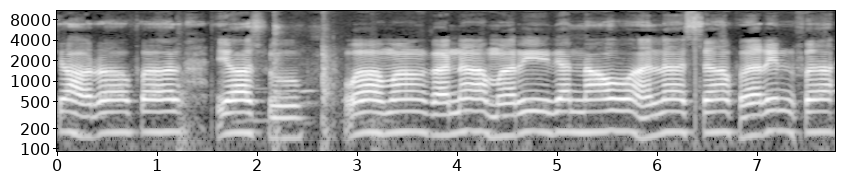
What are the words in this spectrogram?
شهر فل yasu wa man kana maridan aw ala safarin fa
